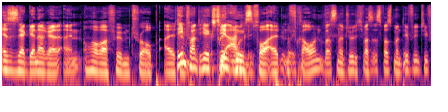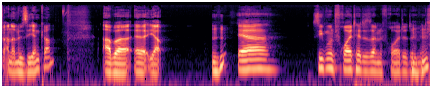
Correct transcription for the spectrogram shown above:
Es ist ja generell ein Horrorfilm-Trope. Alte, Den fand ich extrem Die Angst vor alten übrigens. Frauen, was natürlich was ist, was man definitiv analysieren kann. Aber äh, ja. Mhm. Ja, Sigmund Freud hätte seine Freude damit. Mhm.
